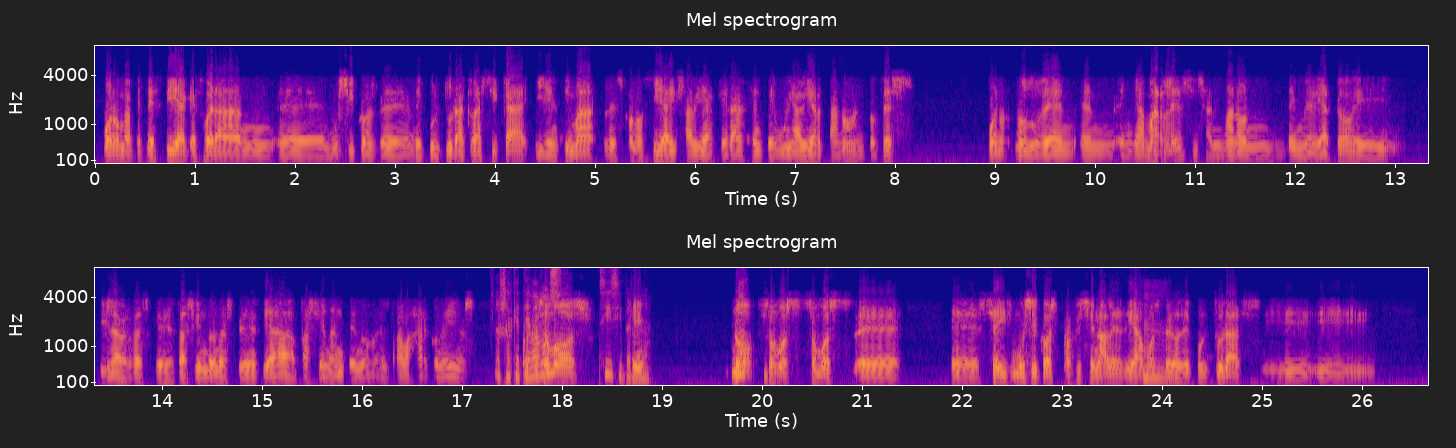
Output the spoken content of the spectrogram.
bueno, me apetecía que fueran eh, músicos de, de cultura clásica y encima les conocía y sabía que eran gente muy abierta, ¿no? Entonces, bueno, no dudé en, en- en llamarles y se animaron de inmediato y, y la verdad es que está siendo una experiencia apasionante, ¿no? El trabajar con ellos. O sea, que te Porque vamos... somos, Sí, sí, perdona. no, No. somos, somos, eh, eh, seis músicos profesionales, digamos, Mm. pero de culturas y, y-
